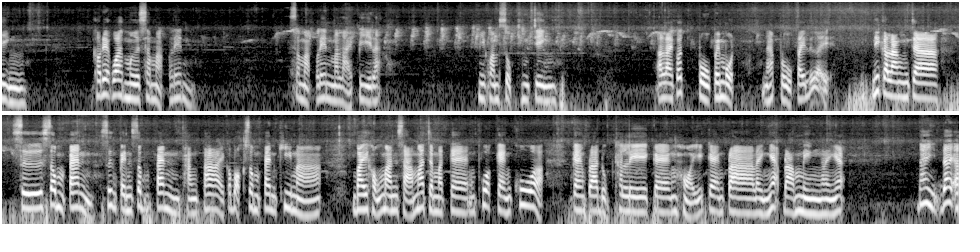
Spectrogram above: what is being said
จริง เขาเรียกว่ามือสมัครเล่น สมัครเล่นมาหลายปีแล้ว มีความสุขจริง ๆ อะไรก็ปลูกไปหมดนะปลูกไปเรื่อย นี่กำลังจะซื้อส้มแป้น ซึ่งเป็นส้มแป้นทางใต้ ก็บอกส้มแป้นขี้ม้า ใบของมันสามารถจะมาแกง พวกแกงคั่ว แกงปลาดุกทะเล แกงหอย แกงปลาอะไรเงี้ยปลาเมงอะไรเงี้ยได้ได้อ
